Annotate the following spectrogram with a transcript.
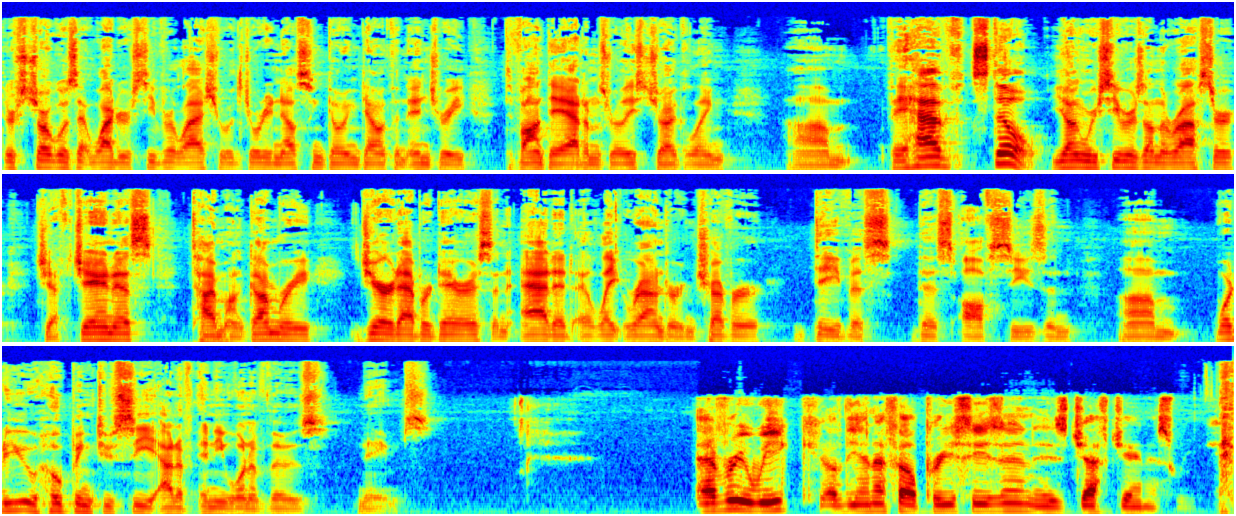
their struggles at wide receiver last year with Jordy Nelson going down with an injury, Davante Adams really struggling. Um, they have still young receivers on the roster: Jeff Janis, Ty Montgomery, Jared Abbrederis, and added a late rounder in Trevor Davis this offseason. Um, what are you hoping to see out of any one of those names? Every week of the NFL preseason is Jeff Janis week.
